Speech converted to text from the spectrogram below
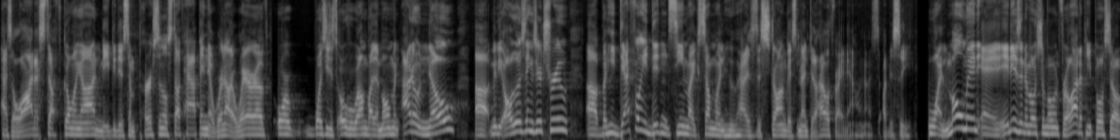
has a lot of stuff going on? Maybe there's some personal stuff happening that we're not aware of. Or was he just overwhelmed by the moment? I don't know. Uh, maybe all those things are true uh, but he definitely didn't seem like someone who has the strongest mental health right now. And that's obviously one moment and it is an emotional moment for a lot of people so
